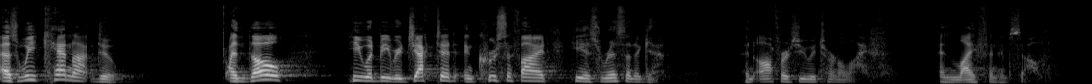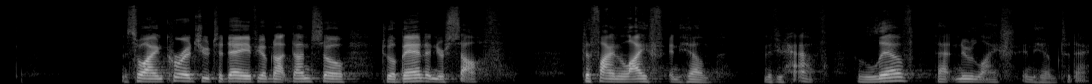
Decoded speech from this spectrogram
as we cannot do. And though he would be rejected and crucified, he is risen again and offers you eternal life and life in himself. And so I encourage you today, if you have not done so, to abandon yourself, to find life in him. And if you have, live that new life in him today.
